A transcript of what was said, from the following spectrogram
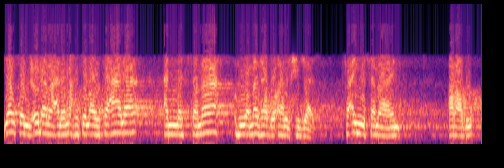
ينقل العلماء عليهم رحمة الله تعالى أن السماع هو مذهب أهل الحجاز. فأي سماع أرادوا؟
